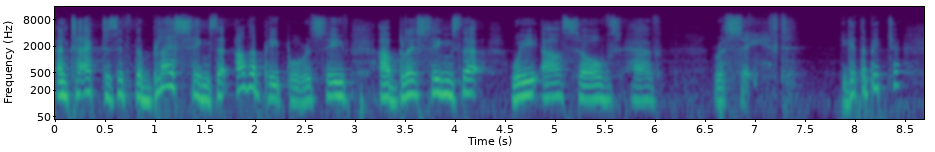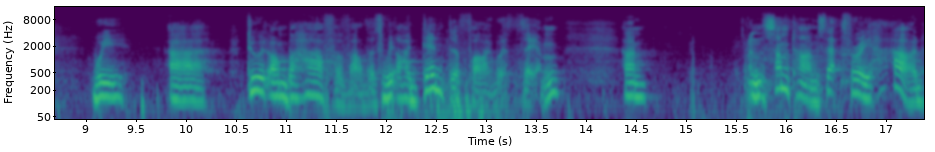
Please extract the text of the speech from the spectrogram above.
and to act as if the blessings that other people receive are blessings that we ourselves have received. You get the picture? We uh, do it on behalf of others, we identify with them. Um, and sometimes that's very hard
